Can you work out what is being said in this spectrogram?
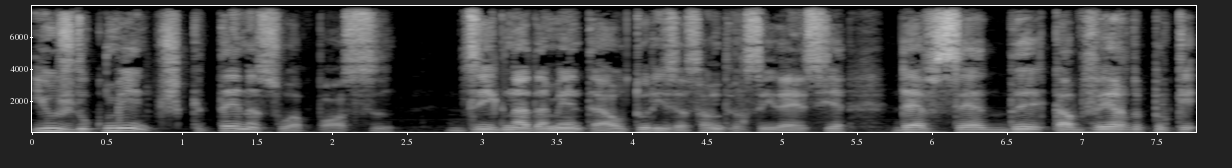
E os documentos que tem na sua posse designadamente a autorização de residência, deve ser de Cabo Verde, porque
